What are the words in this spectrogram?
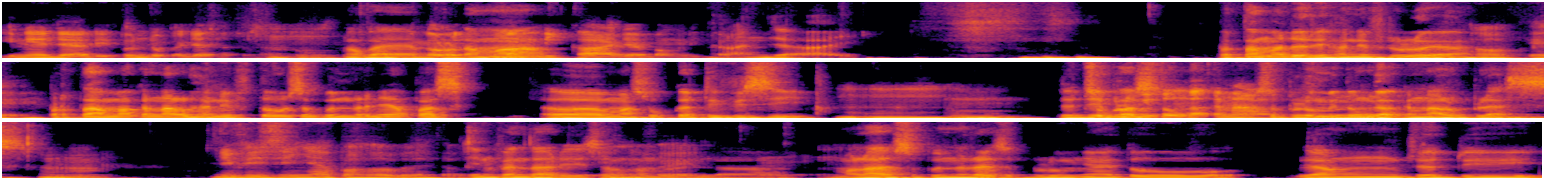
ini aja ditunjuk aja satu-satu. Mm-mm. Oke, Menurut pertama Bang Dika aja Bang Dika. anjay. Pertama dari Hanif dulu ya. Oke. Pertama kenal Hanif tuh sebenarnya pas eh, masuk ke divisi. Mm-mm. Hmm. Jadi Sebelum pas itu nggak kenal. sebelum itu nggak kenal Blas. Mm. Divisinya apa kalau boleh tahu? inventaris Invent. alhamdulillah malah sebenarnya sebelumnya itu yang jadi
